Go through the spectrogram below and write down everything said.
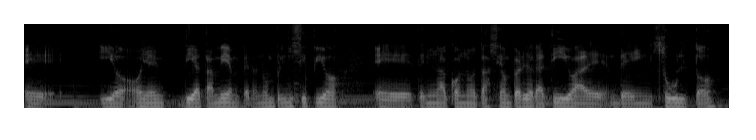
eh, y hoy en día también, pero en un principio eh, tenía una connotación peyorativa de insulto.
